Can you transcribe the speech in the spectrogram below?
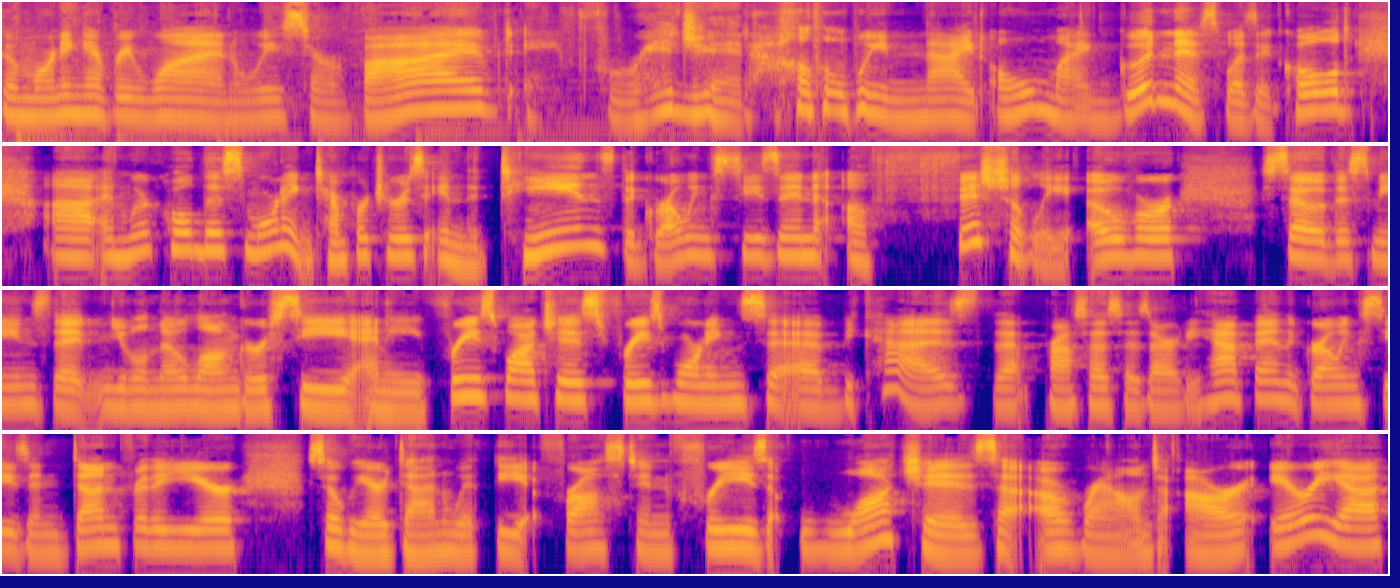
Good morning, everyone. We survived a frigid Halloween night. Oh my goodness, was it cold? Uh, and we're cold this morning. Temperatures in the teens, the growing season of officially over. So this means that you will no longer see any freeze watches, freeze warnings, uh, because that process has already happened. The growing season done for the year. So we are done with the frost and freeze watches around our area.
